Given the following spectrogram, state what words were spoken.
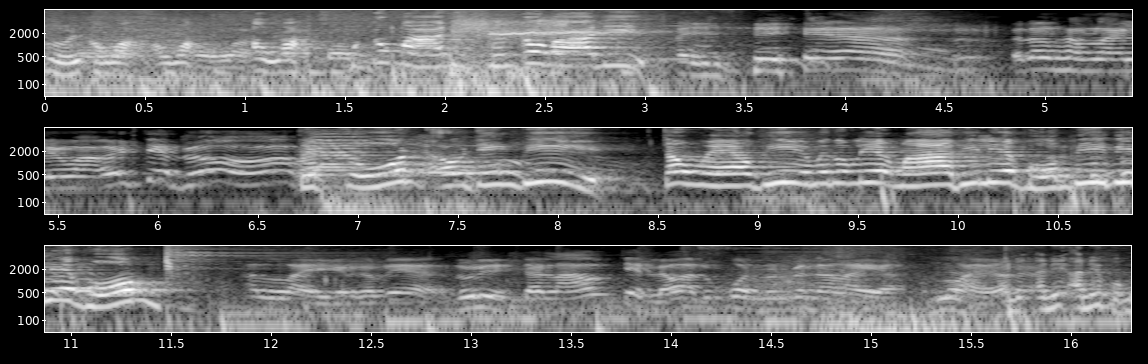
เอ้ยเอาวะเอาวะเอาวะมึงก็มาดิมึงก็มาดิไอ้เหี้ยไม่ต้องทำอะไรเลยว่ะเอ้ยเจ็บแล้วเหรอเจ็ดศูนย์เอาจริงพี่ เจ้าแมวพี่ไม่ต้องเรียกมาพี่เรียกผมพี่พี่เรียกผม อะไรกันครับเนี่ยดูดิใจร้าวเจ็ดแล้วอะทุกคนมันเป็นอะไรอะไม่ไหวอัแล้วนนี้อันนี้อันนี้ผม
